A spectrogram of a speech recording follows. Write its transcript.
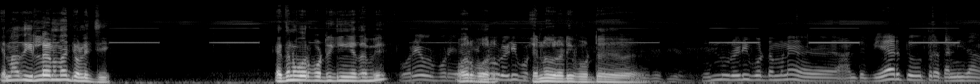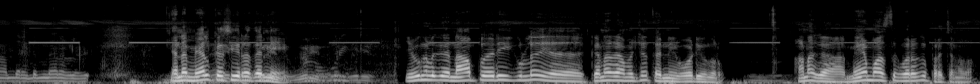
ஏன்னா அது இல்லைன்னு தான் சொல்லிச்சு. எத்தனை போர் போட்டிருக்கீங்க தம்பி? ஒரே ஒரு போர். எண்ணூறு அடி போட்டு. எண்ணூறு அடி போட்டோம்னா அந்த வேர்த்து ஊத்துற தண்ணி தான் அந்த ரெண்டு மணி நேரம் ஏன்னா மேல் கசிகிற தண்ணி. இவங்களுக்கு நாற்பது அடிக்குள்ளே கிணறு அமைச்சா தண்ணி ஓடி வந்துடும் ஆனால் மே மாதத்துக்கு பிறகு பிரச்சனை தான்.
